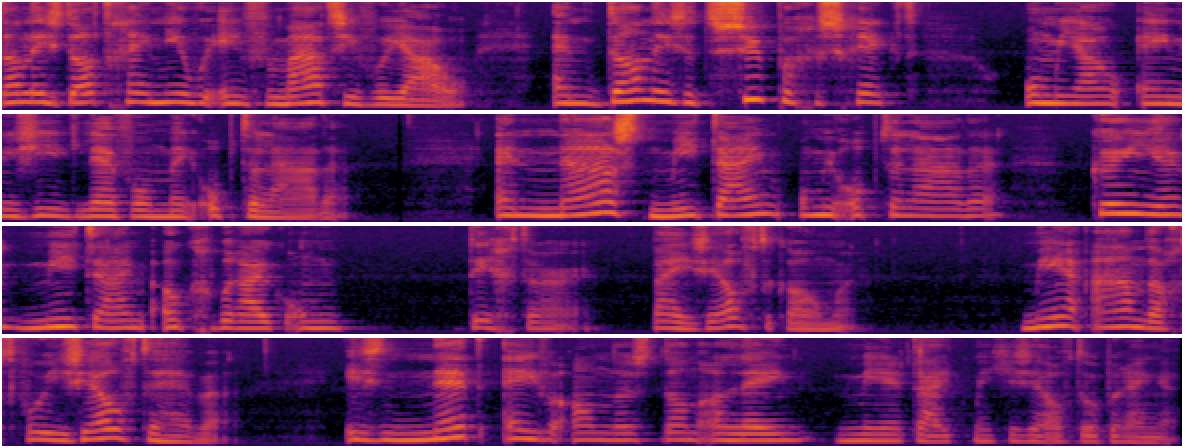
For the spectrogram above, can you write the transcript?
dan is dat geen nieuwe informatie voor jou. En dan is het super geschikt om jouw energielevel mee op te laden. En naast me-time om je op te laden, kun je me-time ook gebruiken om dichter bij jezelf te komen. Meer aandacht voor jezelf te hebben is net even anders dan alleen meer tijd met jezelf doorbrengen.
